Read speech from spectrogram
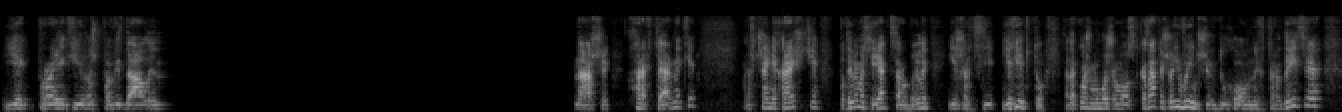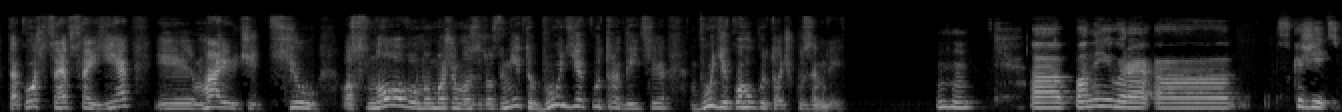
як, про які розповідали наші характерники. Вчені хрещі, подивимося, як це робили і жерці Єгипту. А також ми можемо сказати, що і в інших духовних традиціях також це все є. І маючи цю основу, ми можемо зрозуміти будь-яку традицію будь-якого куточку землі. Угу. Пане Ігоре, скажіть,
